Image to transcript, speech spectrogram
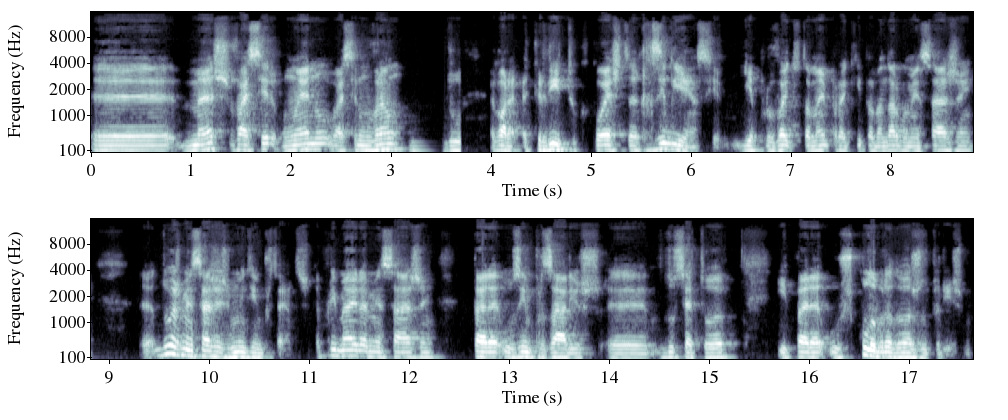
Eh, mas vai ser um ano, vai ser um verão duro. Agora, acredito que com esta resiliência, e aproveito também para aqui para mandar uma mensagem, eh, duas mensagens muito importantes. A primeira mensagem para os empresários eh, do setor e para os colaboradores do turismo.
